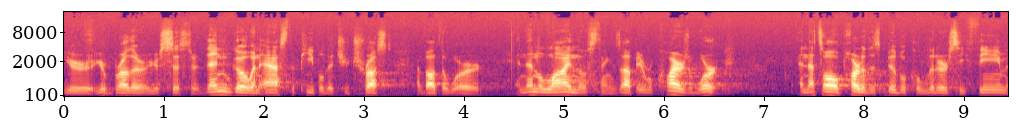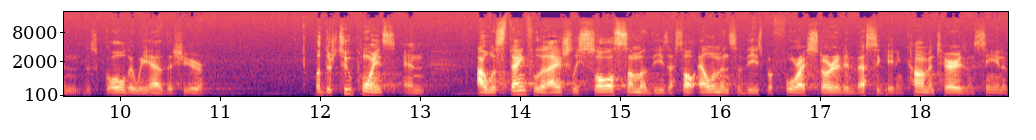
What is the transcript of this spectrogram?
your, your brother or your sister. Then go and ask the people that you trust about the word. And then align those things up. It requires work. And that's all part of this biblical literacy theme and this goal that we have this year. But there's two points, and I was thankful that I actually saw some of these. I saw elements of these before I started investigating commentaries and seeing if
